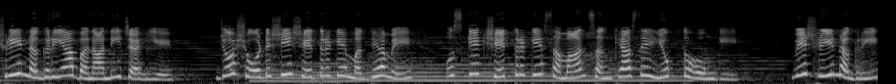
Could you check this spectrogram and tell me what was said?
श्री नगरियाँ बनानी चाहिए, जो षोडशी क्षेत्र के मध्य में उसके क्षेत्र के समान संख्या से युक्त होंगी। वे श्री नगरी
